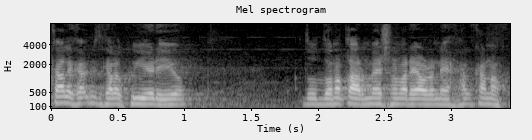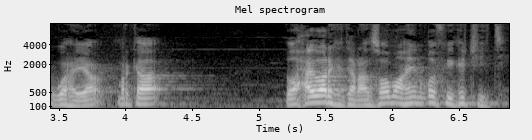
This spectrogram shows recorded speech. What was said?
kaale mid kale ku yeedhayo. Hadduu doono qaar meeshan maraya ohanaya halkan aan kugu haya marka waxay u arki karaan soo qofkii ka jiitay.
